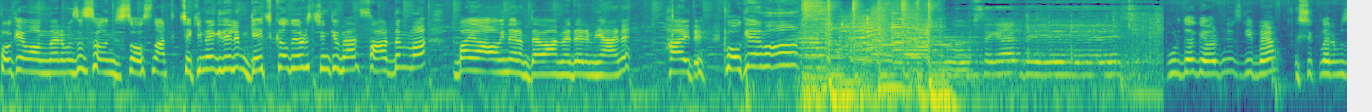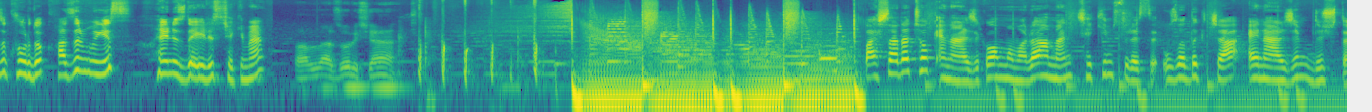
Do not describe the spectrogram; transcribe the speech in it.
Pokemon'larımızın sonuncusu olsun artık çekime gidelim. Geç kalıyoruz çünkü ben sardım mı bayağı oynarım devam ederim yani. Haydi Pokemon. İşte geldik. Burada gördüğünüz gibi ışıklarımızı kurduk. Hazır mıyız? Henüz değiliz çekime. Vallahi zor iş ha. Başlarda çok enerjik olmama rağmen çekim süresi uzadıkça enerjim düştü.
